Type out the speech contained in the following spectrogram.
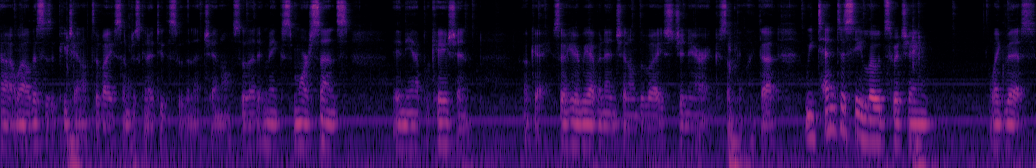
Uh, well, this is a p-channel device. I'm just going to do this with an n channel so that it makes more sense in the application. Okay, so here we have an n-channel device, generic, something like that. We tend to see load switching like this.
